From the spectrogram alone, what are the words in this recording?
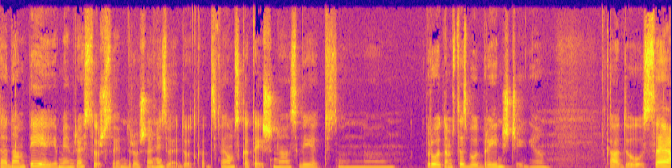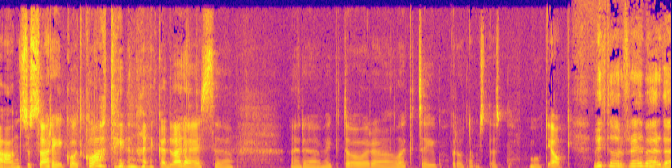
tādām pieejamiem resursiem droši vien izveidot kādas filmu skatīšanās vietas. Un, protams, tas būtu brīnišķīgi. Jā. Kādu seansu sarīkot klātienē, kad varēs ar Viktora lekciju, protams, tas būtu jauki. Viktora Freiberga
